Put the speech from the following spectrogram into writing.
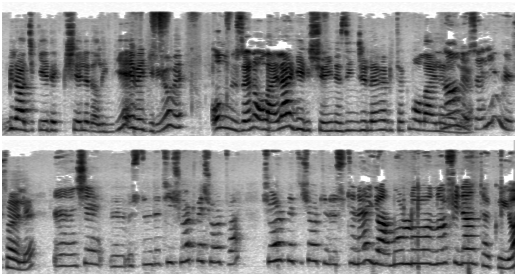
birazcık yedek bir şeyler alayım diye eve giriyor ve onun üzerine olaylar gelişiyor. Yine zincirleme bir takım olaylar Ne oluyor. oluyor söyleyeyim mi? Söyle. Ee, şey e, üstünde tişört ve şort var. Şort ve tişörtün üstüne yağmurluğunu filan takıyor.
